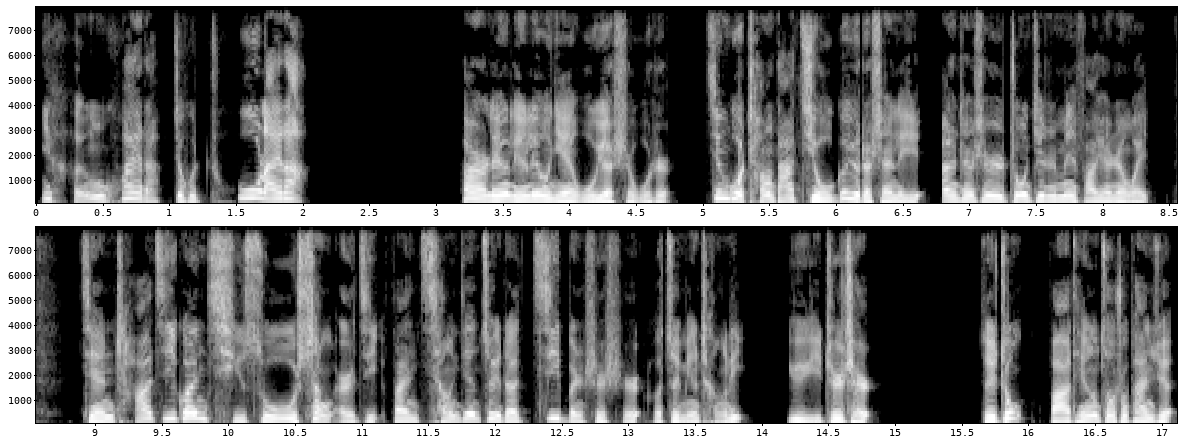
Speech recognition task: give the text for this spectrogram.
你很快的就会出来的。”二零零六年五月十五日，经过长达九个月的审理，鞍山市中级人民法院认为。检察机关起诉尚尔基犯强奸罪的基本事实和罪名成立，予以支持。最终，法庭作出判决：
